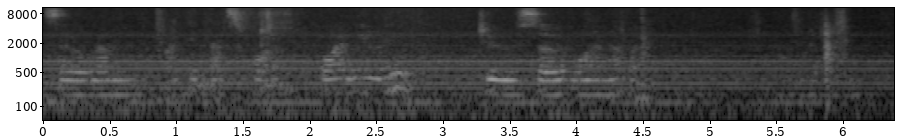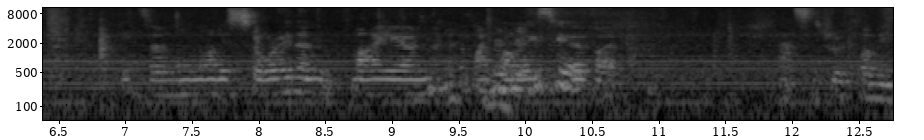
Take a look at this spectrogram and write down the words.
So um, I think that's why, why we live, to serve one another. It's story than my, um, my colleagues here, but that's the truth for me.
